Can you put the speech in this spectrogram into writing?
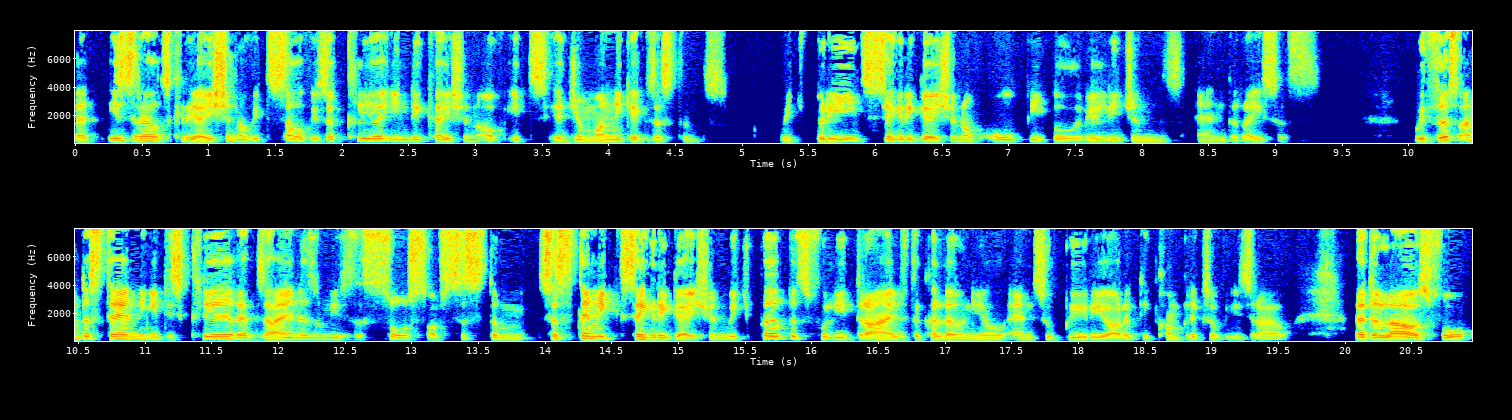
that Israel's creation of itself is a clear indication of its hegemonic existence, which breeds segregation of all people, religions, and races. With this understanding, it is clear that Zionism is the source of system, systemic segregation which purposefully drives the colonial and superiority complex of Israel that allows for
